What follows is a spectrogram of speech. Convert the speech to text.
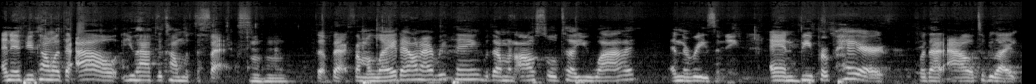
And if you come with the out, you have to come with the facts. The facts. I'm gonna lay down everything, but I'm gonna also tell you why and the reasoning, and be prepared for that out to be like,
